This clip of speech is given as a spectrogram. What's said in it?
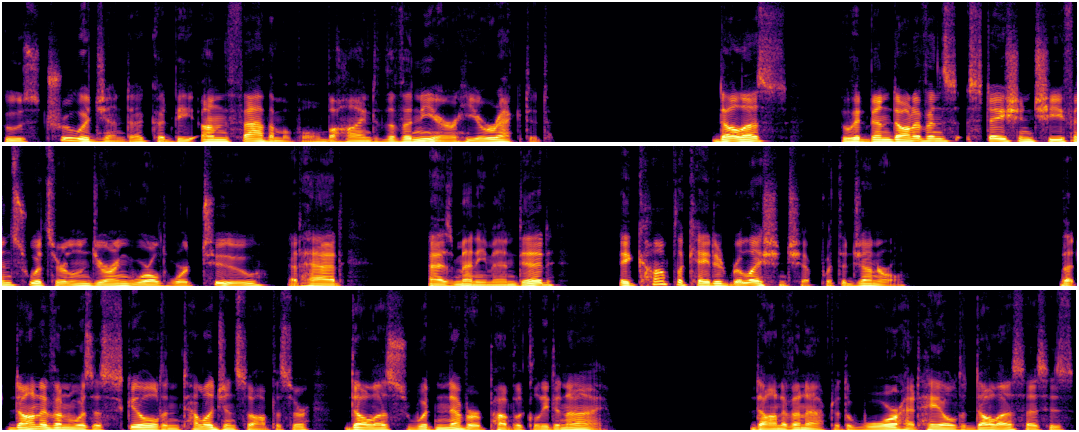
whose true agenda could be unfathomable behind the veneer he erected. Dulles, who had been Donovan's station chief in Switzerland during World War II, had had, as many men did, a complicated relationship with the general. That Donovan was a skilled intelligence officer, Dulles would never publicly deny. Donovan, after the war, had hailed Dulles as his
